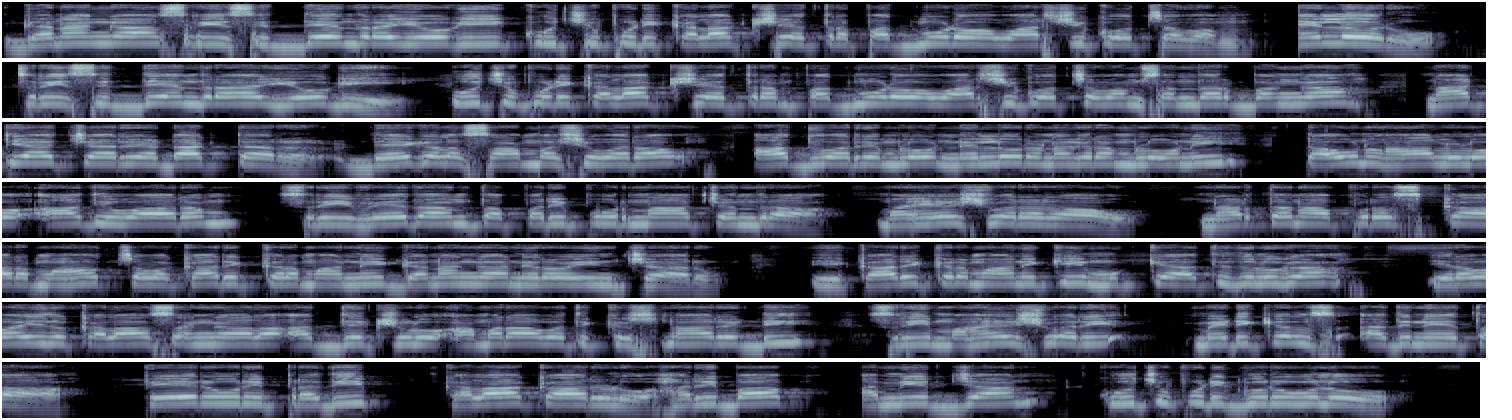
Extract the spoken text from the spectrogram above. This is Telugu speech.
ఘనంగా శ్రీ సిద్ధేంద్ర యోగి కూచిపూడి కళాక్షేత్ర పదమూడవ వార్షికోత్సవం. నెల్లూరు శ్రీ సిద్ధేంద్ర యోగి కూచిపూడి కళాక్షేత్రం పదమూడవ వార్షికోత్సవం సందర్భంగా నాట్యాచార్య డాక్టర్ డేగల సాంబశివరావు ఆధ్వర్యంలో నెల్లూరు నగరంలోని టౌన్ హాలులో ఆదివారం శ్రీ వేదాంత పరిపూర్ణాచంద్ర మహేశ్వరరావు నర్తన పురస్కార మహోత్సవ కార్యక్రమాన్ని ఘనంగా నిర్వహించారు. ఈ కార్యక్రమానికి ముఖ్య అతిథులుగా ఇరవై ఐదు కళా సంఘాల అధ్యక్షులు అమరావతి కృష్ణారెడ్డి శ్రీ మహేశ్వరి మెడికల్స్ అధినేత పేరూరి ప్రదీప్ కళాకారులు హరిబాబ్ అమీర్జాన్ కూచిపూడి గురువులు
